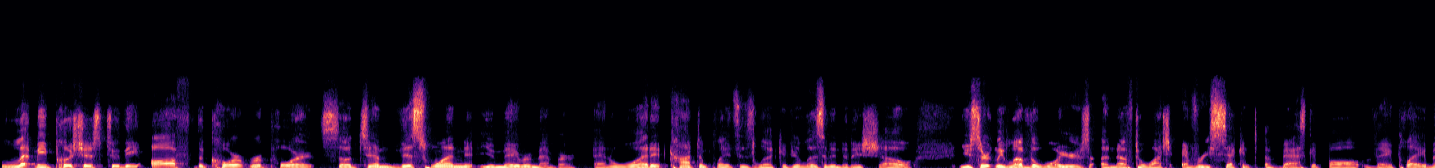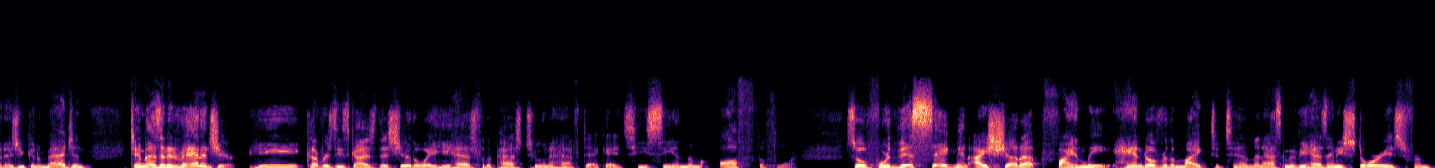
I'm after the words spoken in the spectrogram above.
let me push us to the off the court report. So, Tim, this one you may remember, and what it contemplates is look, if you're listening to this show, you certainly love the Warriors enough to watch every second of basketball they play. But as you can imagine, Tim has an advantage here. He covers these guys this year the way he has for the past two and a half decades. He's seeing them off the floor. So for this segment, I shut up finally, hand over the mic to Tim and ask him if he has any stories from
